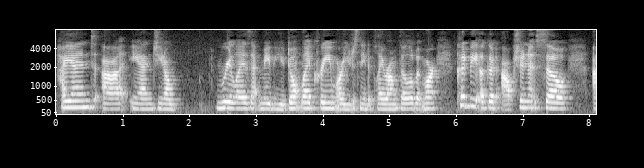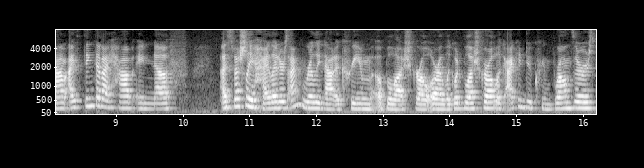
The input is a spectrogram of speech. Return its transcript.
high-end uh, and, you know, realize that maybe you don't like cream or you just need to play around with it a little bit more could be a good option so um, I think that I have enough especially highlighters. I'm really not a cream blush girl or a liquid blush girl. Like I can do cream bronzers,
